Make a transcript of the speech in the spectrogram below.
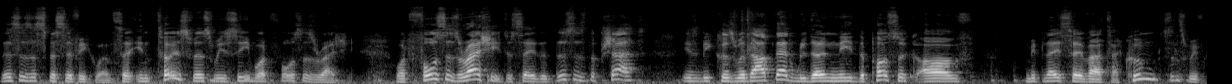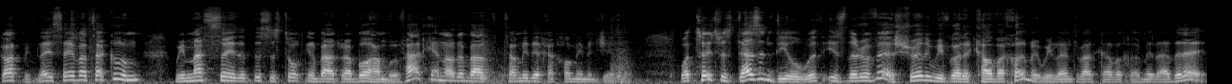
This is a specific one. So in Tosfos, we see what forces Rashi. What forces Rashi to say that this is the pshat is because without that, we don't need the posuk of Mipnei Seva Takum. Since we've got Mipnei Seva Takum, we must say that this is talking about Rabbo HaMuvhak and not about Talmidei Chachomim in general. What Tosfos doesn't deal with is the reverse. Surely we've got a Kalvachomer. We learned about Kalvachomer the other day.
